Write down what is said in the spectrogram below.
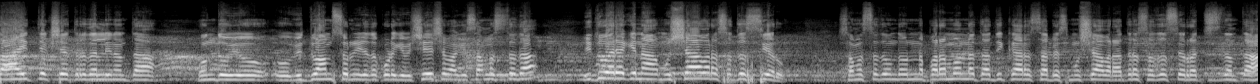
ಸಾಹಿತ್ಯ ಕ್ಷೇತ್ರದಲ್ಲಿನಂತಹ ಒಂದು ವಿದ್ವಾಂಸರು ನೀಡಿದ ಕೊಡುಗೆ ವಿಶೇಷವಾಗಿ ಸಮಸ್ತದ ಇದುವರೆಗಿನ ಮುಷಾವರ ಸದಸ್ಯರು. ಸಮಸ್ತದ ಒಂದು ಪರಮೋನ್ನತ ಅಧಿಕಾರ ಸಭೆ ಮುಷಾವರ, ಅದರ ಸದಸ್ಯರು ರಚಿಸಿದಂತಹ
